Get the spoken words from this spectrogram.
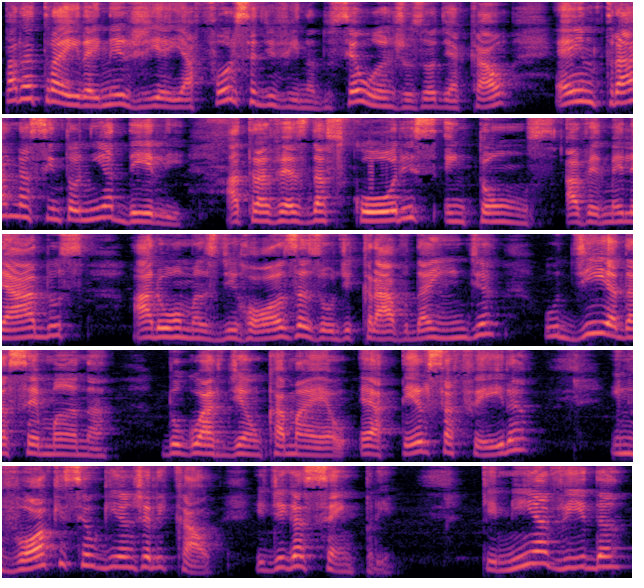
Para atrair a energia e a força divina do seu anjo zodiacal é entrar na sintonia dele através das cores em tons avermelhados, aromas de rosas ou de cravo da Índia. O dia da semana do guardião Camael é a terça-feira. Invoque seu guia angelical e diga sempre que minha vida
